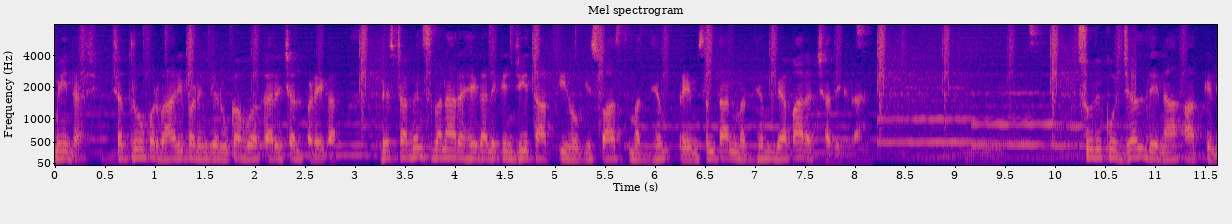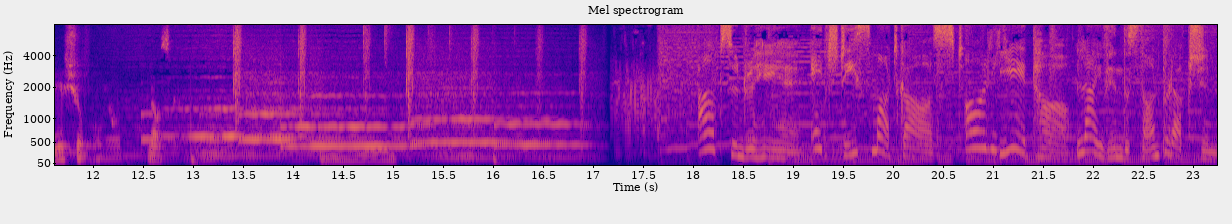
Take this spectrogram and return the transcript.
मीन राशि। शत्रुओं पर भारी पड़ेंगे रुका हुआ कार्य चल पड़ेगा। डिस्टर्बेंस बना रहेगा लेकिन जीत आपकी होगी। स्वास्थ्य मध्यम प्रेम संतान मध्यम व्यापार अच्छा दिख रहा है। सूर्य को जल देना आपके लिए शुभ होगा। नमस्कार। आप सुन रहे हैं एच डी स्मार्ट कास्ट और ये था live Hindustan production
